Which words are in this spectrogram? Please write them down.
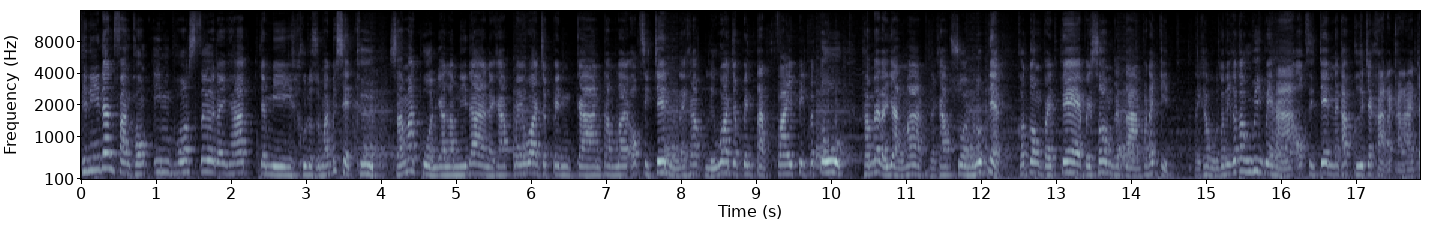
ทีนี้ด้านฝั่งของ Imposter นะครับ จะมีคุณสมบัติพิเศษคือ สามารถป่วนยานลำนี้ได้นะครับ ไม่ว่าจะเป็นการทำลายออกซิเจนนะครับ หรือว่าจะเป็นตัดไฟปิดประตูทำได้หลายอย่างมากนะครับ ส่วนมนุษย์เนี่ยก็ต้องไปแก้ไปซ่อมกันตามภารกิจนะครับผมตอนนี้ก็ต้องวิ่งไปหาออกซิเจนนะครับคือจะขาดอากาศหายใจ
